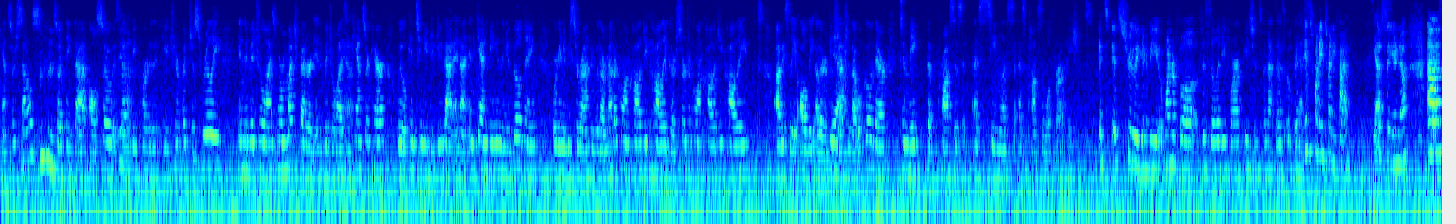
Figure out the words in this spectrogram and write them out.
cancer cells. Mm-hmm. So I think that also is yeah. going to be part of the future. But just really individualize. We're much better at individualizing yeah. cancer care. We will continue to do that. And, uh, and again, being in the new building, we're going to be surrounded with our medical oncology colleagues, our surgical oncology colleagues, obviously all the other infrastructure yeah. that will go there to make the process as seamless as possible for our patients. It's it's truly going to be a wonderful facility for our patients when that does open yes. in 2025. Yes. Just so you know. Um, yes.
